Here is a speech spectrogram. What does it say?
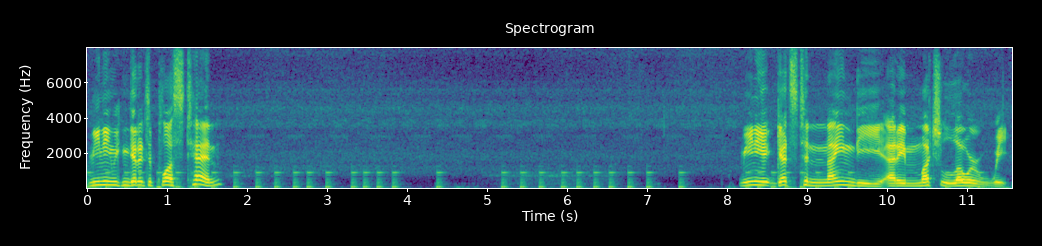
Meaning we can get it to plus 10. Meaning it gets to 90 at a much lower weight.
